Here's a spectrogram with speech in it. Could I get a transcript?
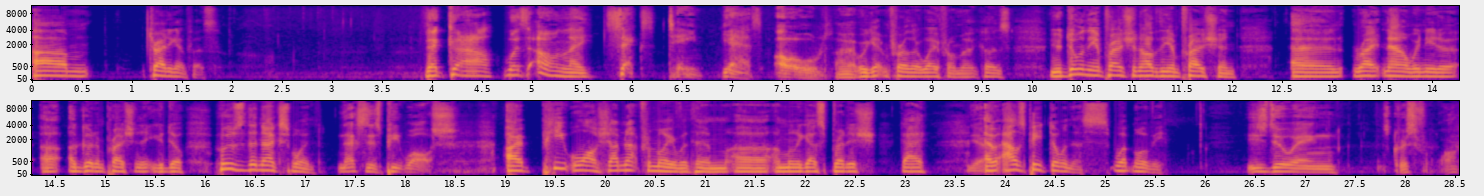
Um, try it again, Fuzz. The girl was only 16 years old. All right, we're getting further away from it because you're doing the impression of the impression, and right now we need a, a, a good impression that you could do. Who's the next one? Next is Pete Walsh. All right, Pete Walsh. I'm not familiar with him. Uh, I'm going to guess British guy. Yeah. How's Pete doing this? What movie? He's doing. It's Christopher Walken.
